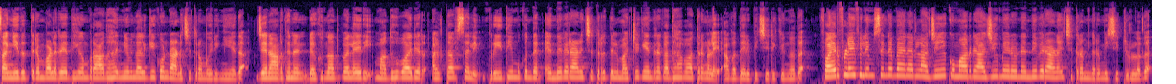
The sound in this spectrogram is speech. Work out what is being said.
സംഗീതത്തിനും വളരെയധികം പ്രാധാന്യം നൽകിക്കൊണ്ടാണ് ചിത്രം ഒരുങ്ങിയത്. ജനാർദ്ദനൻ രഘുനാഥ് പലേരി മധു വാര്യർ അൽതാഫ് സലീം പ്രീതി മുകുന്ദൻ എന്നിവരാണ് ചിത്രത്തിൽ മറ്റു കേന്ദ്ര കഥാപാത്രങ്ങളെ അവതരിപ്പിച്ചിരിക്കുന്നത്. ഫയർഫ്ലൈ ഫിലിംസിന്റെ ബാനറിൽ അജയകുമാർ രാജീവ് മേനോൻ എന്നിവരാണ് ചിത്രം നിർമ്മിച്ചിട്ടുള്ളത്.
